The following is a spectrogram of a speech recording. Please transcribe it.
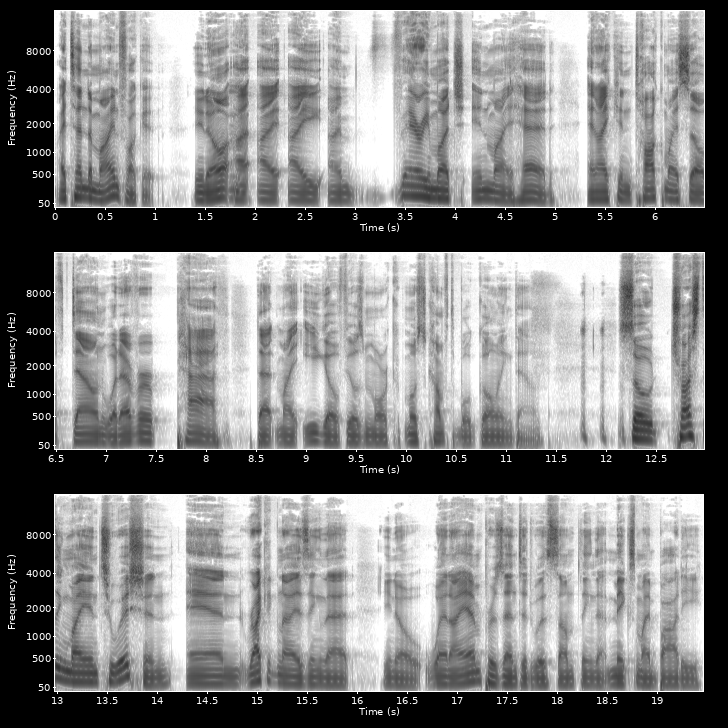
I tend to mind fuck it. You know, mm-hmm. I, I, I, I'm very much in my head and I can talk myself down whatever path that my ego feels more most comfortable going down. So trusting my intuition and recognizing that, you know, when I am presented with something that makes my body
